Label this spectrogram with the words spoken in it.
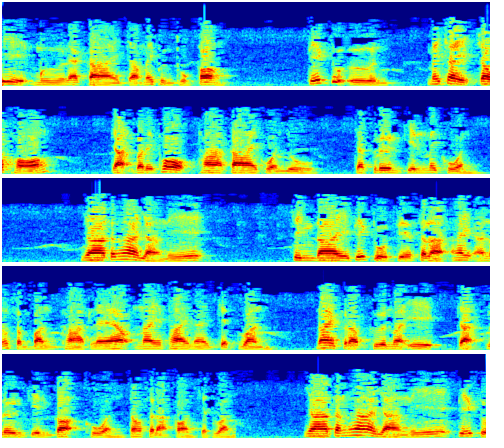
ที่มือและกายจะไม่พึงถูกต้องเพิกตัวอื่นไม่ใช่เจ้าของ จะบริโภคทากายควรอยู่ จะกลืนกินไม่ควร ยาทั้งห้าอย่างนี้ สิ่งใดพิกษุเสียสละให้อนุสัมบันขาดแล้วในภายในเจ็ดวัน ได้กลับคืนมาอีกจะกลืนกินก็ควรต้องสละก่อนเจ็ดวัน ยาทั้งห้าอย่างนี้พิกษุ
